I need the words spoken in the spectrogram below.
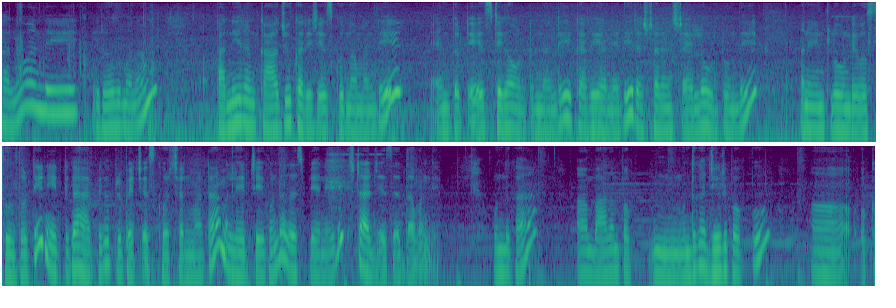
హలో అండి. ఈరోజు మనం పన్నీర్ అండ్ కాజు కర్రీ చేసుకుందామండి. ఎంతో టేస్టీగా ఉంటుందండి. ఈ కర్రీ అనేది రెస్టారెంట్ స్టైల్లో ఉంటుంది. మనం ఇంట్లో ఉండే వస్తువులతోటి నీట్గా హ్యాపీగా ప్రిపేర్ చేసుకోవచ్చు అనమాట మళ్ళీ లేట్ చేయకుండా రెసిపీ అనేది స్టార్ట్ చేసేద్దామండి. ముందుగా బాదం పప్పు ముందుగా జీడిపప్పు ఒక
